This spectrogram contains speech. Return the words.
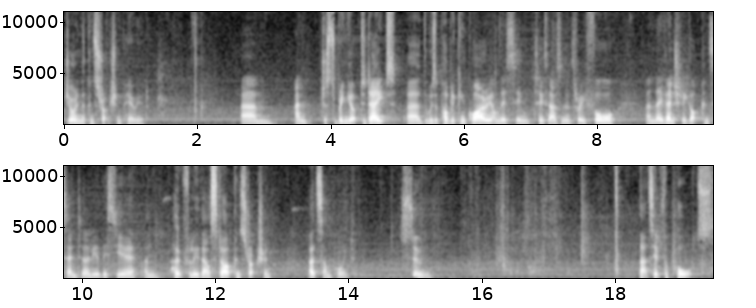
during the construction period. Um, and just to bring you up to date, uh, there was a public inquiry on this in 2003-4, and they eventually got consent earlier this year, and hopefully they'll start construction at some point soon. That's it for ports.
